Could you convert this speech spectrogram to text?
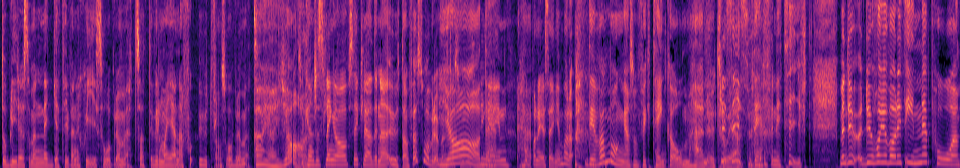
då blir det som en negativ energi i sovrummet, så att det vill man gärna få ut från sovrummet. Ja, ja, ja. Så kanske slänga av sig kläderna utanför sovrummet ja, och så springa det, in, hoppa ner i sängen bara. Det var många som fick tänka om här nu, tror Precis. jag. Definitivt. Men du, du har ju varit inne på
